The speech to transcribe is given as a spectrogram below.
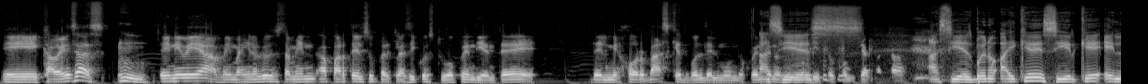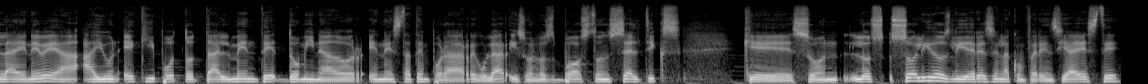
Eh, cabezas, NBA, me imagino que usted también, aparte del Superclásico, estuvo pendiente de, del mejor básquetbol del mundo. Cuéntenos Así un poquito es. cómo se ha. Así es, bueno, hay que decir que en la NBA hay un equipo totalmente dominador en esta temporada regular y son los Boston Celtics que son los sólidos líderes en la conferencia este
